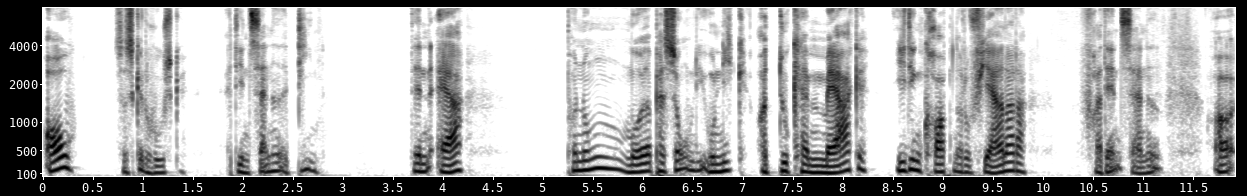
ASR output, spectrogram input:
Og så skal du huske, at din sandhed er din. Den er på nogen måder personlig unik, og du kan mærke i din krop, når du fjerner dig fra den sandhed. Og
